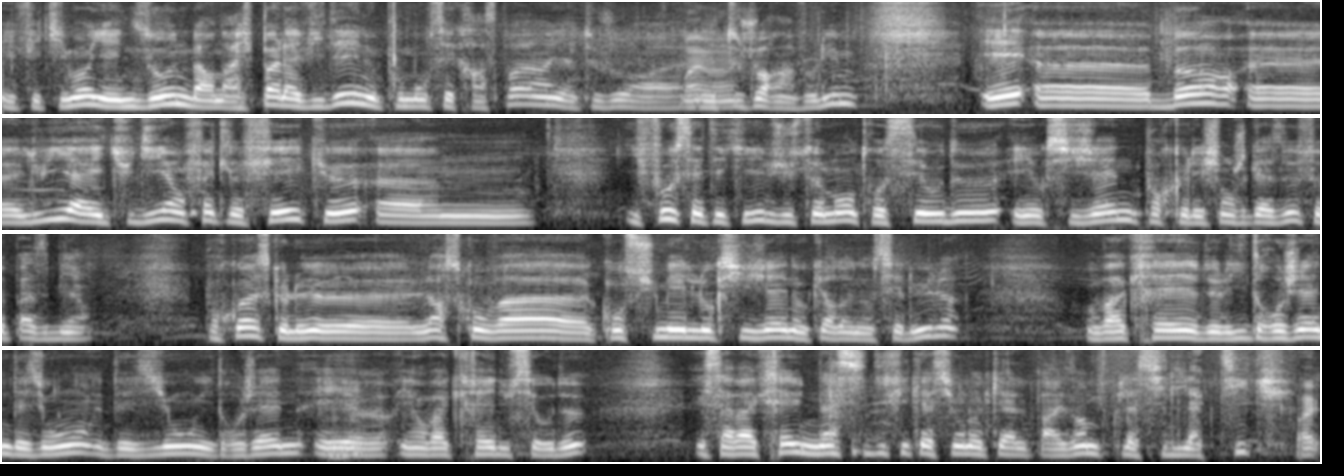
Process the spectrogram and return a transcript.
Et effectivement, il y a une zone, bah, on n'arrive pas à la vider, nos poumons ne s'écrasent pas, hein, il y a toujours, euh, Ouais, il y a ouais. toujours un volume. Et euh, Bohr, euh, lui, a étudié en fait le fait que euh, il faut cet équilibre justement entre CO2 et oxygène pour que l'échange gazeux se passe bien. Pourquoi Parce que lorsqu'on va consommer l'oxygène au cœur de nos cellules, on va créer de l'hydrogène, des ions, des ions hydrogène, et, Mhm. euh, et on va créer du CO2. Et ça va créer une acidification locale, par exemple l'acide lactique. Ouais.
